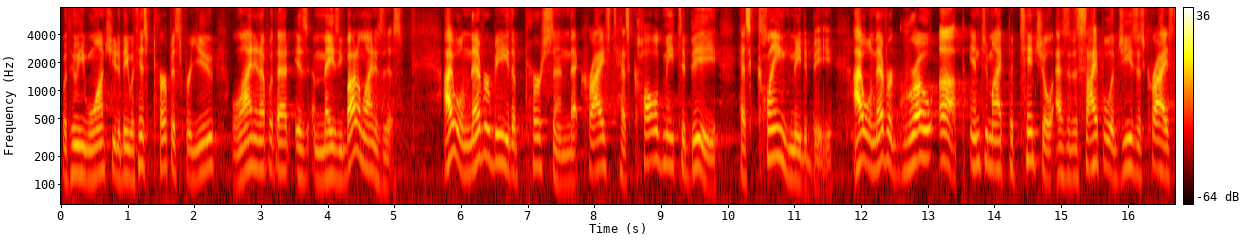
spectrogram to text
with who He wants you to be, with His purpose for you. Lining up with that is amazing. Bottom line is this I will never be the person that Christ has called me to be, has claimed me to be. I will never grow up into my potential as a disciple of Jesus Christ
